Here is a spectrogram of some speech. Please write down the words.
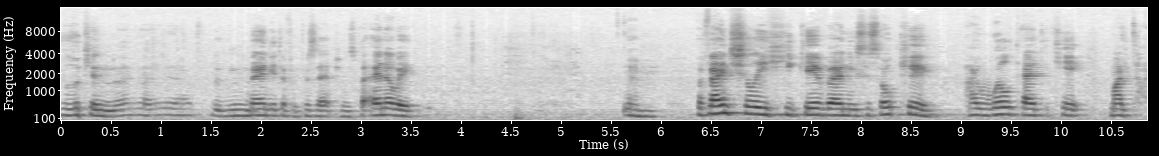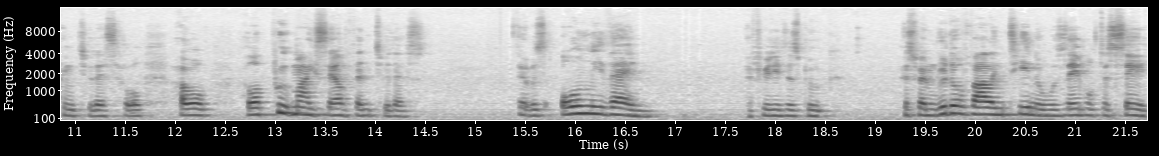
looking uh, uh, many different perceptions. But anyway, um, eventually he gave in. He says, "Okay, I will dedicate my time to this. I will, I will, I will put myself into this." It was only then, if you read his book, is when Rudolph Valentino was able to say,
